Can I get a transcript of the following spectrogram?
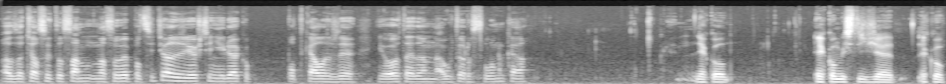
A začal si to sám na sobě pocitovat, že ještě někdo jako potkal, že jo, to je ten autor Slunka? Jako, jako myslíš, že jako,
